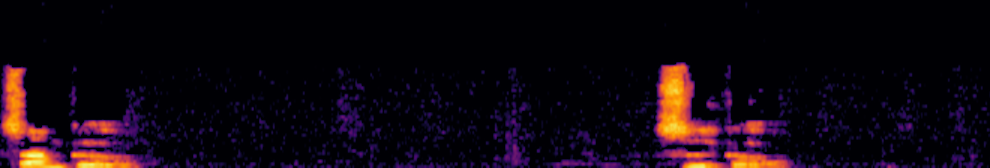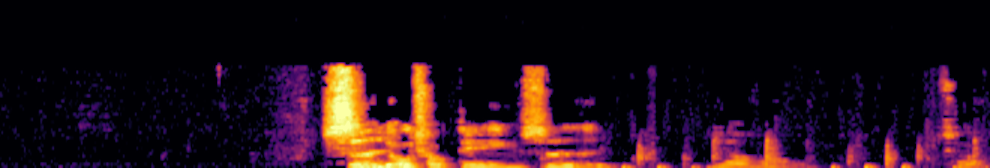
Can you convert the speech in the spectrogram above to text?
三个、四个，巳酉丑丁，巳酉丑。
